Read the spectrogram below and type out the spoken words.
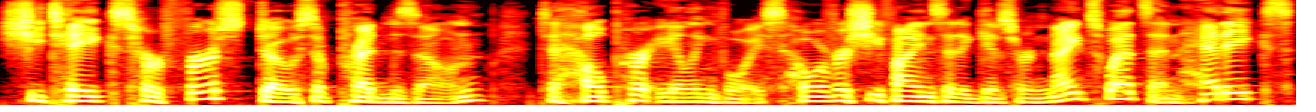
she takes her first dose of prednisone to help her ailing voice. However, she finds that it gives her night sweats and headaches.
